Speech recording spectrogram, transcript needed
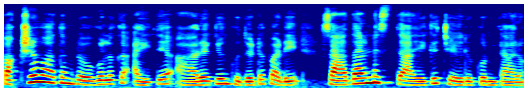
పక్షవాతం రోగులకు అయితే ఆరోగ్యం కుదుటపడి సాధారణ స్థాయికి చేరుకుంటారు.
